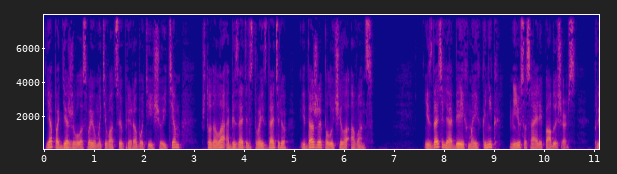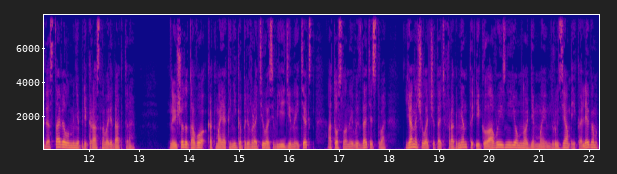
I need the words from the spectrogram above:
я поддерживала свою мотивацию при работе еще и тем, что дала обязательства издателю и даже получила аванс. Издатель обеих моих книг, New Society Publishers, предоставил мне прекрасного редактора – но еще до того, как моя книга превратилась в единый текст, отосланный в издательство, я начала читать фрагменты и главы из нее многим моим друзьям и коллегам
